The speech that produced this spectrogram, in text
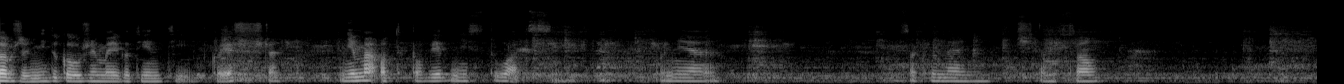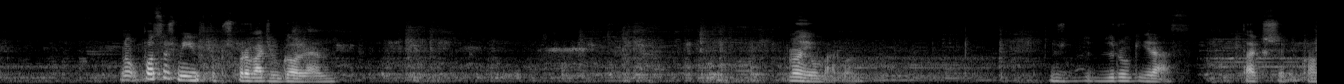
Dobrze, niedługo użyję mojego TNT, tylko jeszcze. Nie ma odpowiedniej sytuacji. O nie. Zaklęci tam są. No po coś mi już tu przyprowadził golem? No i umarłem. Już drugi raz. Tak szybko.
